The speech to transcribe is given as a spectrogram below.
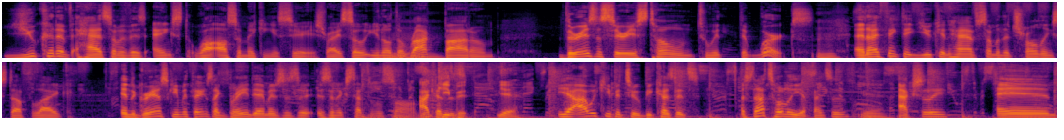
you could have had some of his angst while also making it serious, right? So, you know, the rock Mm. bottom, there is a serious tone to it that works. Mhm. And I think that you can have some of the trolling stuff like in the grand scheme of things, like Brain Damage is a, is an acceptable song. I'd keep it. Yeah. Yeah, I would keep it too because it's it's not totally offensive Yeah. actually and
